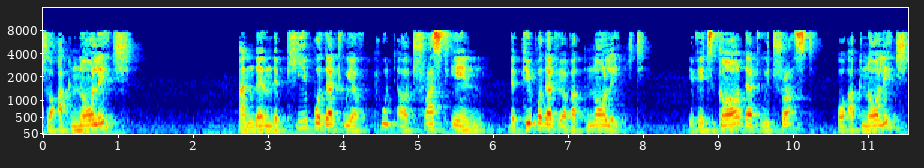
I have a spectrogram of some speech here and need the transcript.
to acknowledge, and then the people that we have put our trust in, the people that we have acknowledged, if it's God that we trust or acknowledge,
